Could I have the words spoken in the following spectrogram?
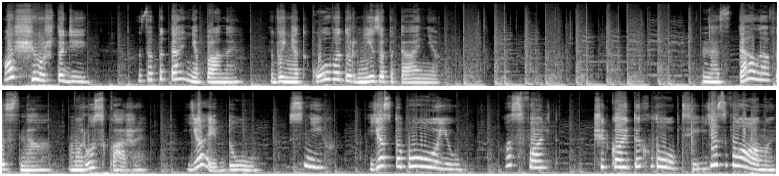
А що ж тоді? Запитання, пане. Винятково дурні запитання. Настала весна. Мороз каже: Я йду. Сніг. Я з тобою. Асфальт. Чекайте, хлопці, я з вами.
